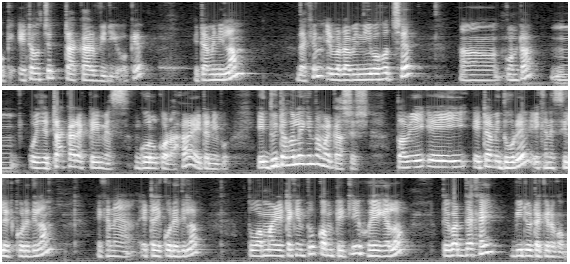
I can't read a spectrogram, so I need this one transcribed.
ওকে, এটা হচ্ছে টাকার ভিডিও, ওকে? এটা আমি নিলাম। দেখেন, এবার আমি নিব হচ্ছে কোনটা? ওই যে টাকার একটা ইমেজ গোল করা হ্যাঁ এটা নিব। এই দুইটা হলে কিন্তু আমার কাজ শেষ। তো আমি এই- এটা আমি ধরে এখানে সিলেক্ট করে দিলাম। এখানে এটাই করে দিলাম। তো আমার এটা কিন্তু কমপ্লিটলি হয়ে গেল। তো এবার দেখাই ভিডিওটা কীরকম।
